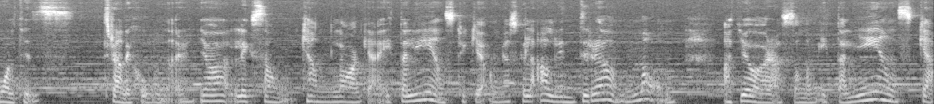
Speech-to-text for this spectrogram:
måltidstraditioner. Jag liksom kan laga italienskt tycker jag, men jag skulle aldrig drömma om att göra som de italienska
